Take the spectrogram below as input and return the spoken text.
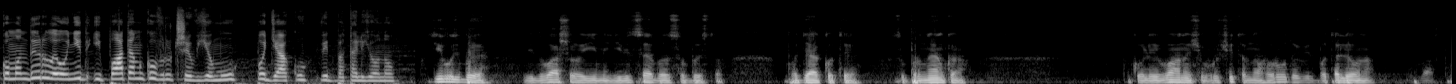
командир Леонід Іпатенко вручив йому подяку від батальйону. Хотілося б від вашого імені, від себе особисто подякувати Супруненко Миколі Івановичу, вручити нагороду від батальйону. Будь ласка.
